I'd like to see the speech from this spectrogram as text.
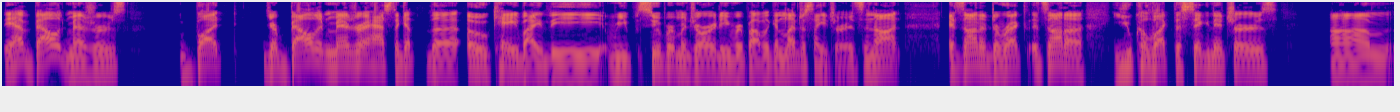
they have ballot measures, but your ballot measure has to get the okay by the re- supermajority Republican legislature. It's not it's not a direct it's not a you collect the signatures um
